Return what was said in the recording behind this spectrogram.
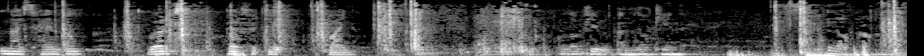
nice handle, works perfectly fine. Locking, unlocking, no problem.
